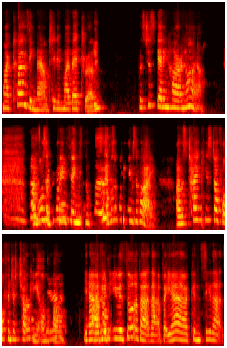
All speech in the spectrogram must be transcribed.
my clothing mounted in my bedroom was just getting higher and higher. I wasn't putting things. I wasn't putting things away. I was taking stuff off and just chucking it on the yeah. Yeah, I I hadn't even thought about that, but yeah, I can see that.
